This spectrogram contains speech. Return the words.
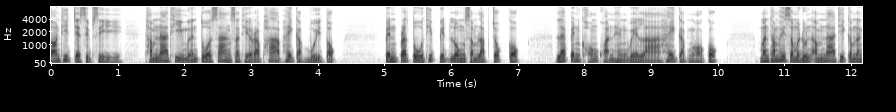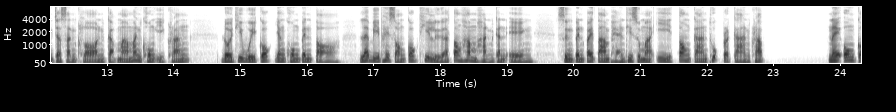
ตอนที่ 74 ทำหน้าที่เหมือนตัวสร้างเสถียรภาพให้กับบุยตก เป็นประตูที่ปิดลงสำหรับจกกก และเป็นของขวัญแห่งเวลาให้กับหงอกก มันทำให้สมดุลอำนาจที่กำลังจะสั่นคลอนกลับมามั่นคงอีกครั้ง โดยที่วุยก๊กยังคงเป็นต่อ และบีบให้สองก๊กที่เหลือต้องห้ำหันกันเอง ซึ่งเป็นไปตามแผนที่ซูมาอี้ต้องการทุกประการครับ ในองค์ก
